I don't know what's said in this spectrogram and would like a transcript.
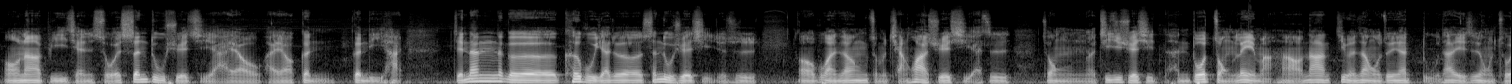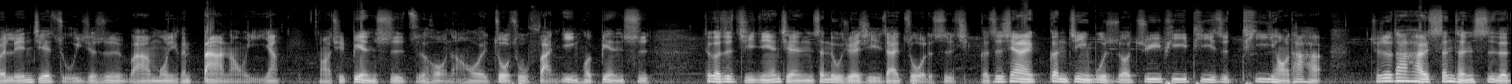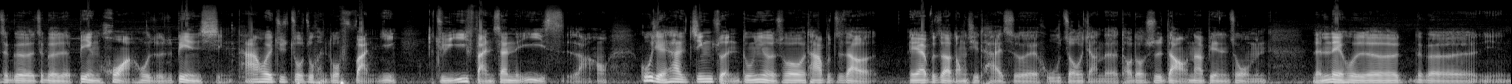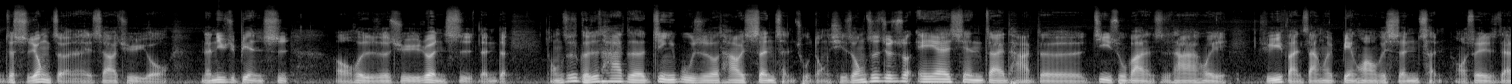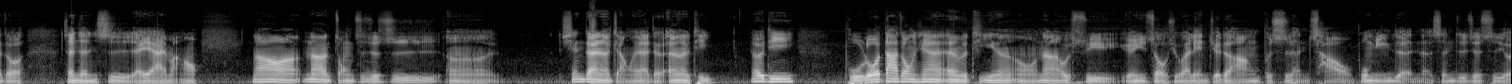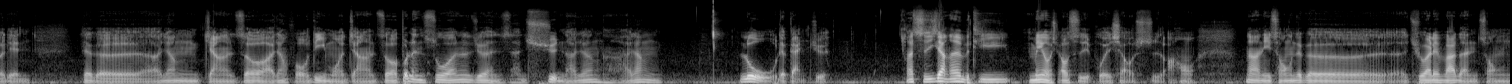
哦，那比以前所谓深度学习还要还要更更厉害。简单那个科普一下，就是说深度学习就是。哦，不管是用怎么强化学习，还是这种机器学习，很多种类嘛。好，那基本上我最近在读，它也是这种所谓连接主义，就是把它模拟跟大脑一样啊，去辨识之后，然后会做出反应或辨识。这个是几年前深度学习在做的事情。可是现在更进一步是说，GPT 是 T 哈，它还就是它还有生成式的这个这个变化或者是变形，它会去做出很多反应。举一反三的意思啦，哈，姑且它的精准度，因为有时候它不知道 AI 不知道东西，它还是会胡诌讲的头头是道，那变成说我们人类或者这个这使用者呢，也是要去有能力去辨识哦，或者是去认识等等。总之，可是它的进一步是说，它会生成出东西。总之就是说，AI 现在它的技术发展是它会举一反三，会变化，会生成哦，所以叫做生成式 AI 嘛，哦。然后啊，那总之就是，呃，现在呢，讲回来这个 NFT，NFT 普罗大众现在 NFT 呢，哦，那或许元宇宙区块链觉得好像不是很潮，不迷人了，甚至就是有点这个好像讲了之后，好像佛地魔讲了之后不能说，那觉得很很逊，好像好像落伍的感觉。那实际上 NFT 没有消失，也不会消失，然后。那你从这个区块链发展，从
